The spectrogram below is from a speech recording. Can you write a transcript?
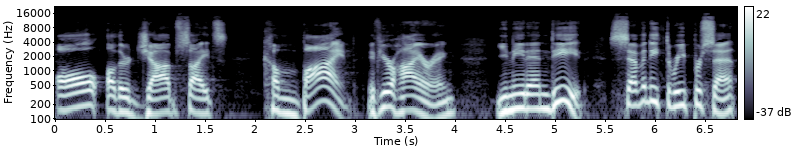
all other job sites combined. If you're hiring, you need Indeed. 73%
